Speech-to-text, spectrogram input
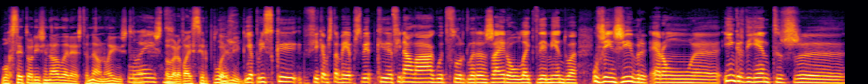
o receita original era esta. Não, não é isto. Não, não é? é isto. Agora vai ser polémico. E é por isso que ficamos também a perceber que, afinal, a água de flor de laranjeira ou o leite de amêndoa, o gengibre eram uh, ingredientes Uh,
